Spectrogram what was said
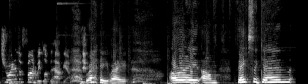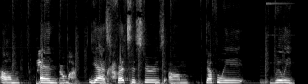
join in the fun. We'd love to have you. right, right. All right. Um, thanks again. Um, and so much. Yes, Fret Sisters. Um, definitely, really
